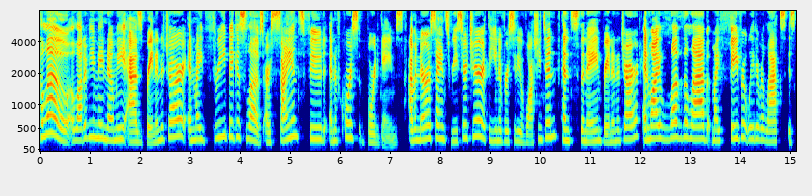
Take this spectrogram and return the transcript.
Hello. A lot of you may know me as Brain in a Jar, and my three biggest loves are science, food, and of course, board games. I'm a neuroscience researcher at the University of Washington, hence the name Brain in a Jar. And while I love the lab, my favorite way to relax is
